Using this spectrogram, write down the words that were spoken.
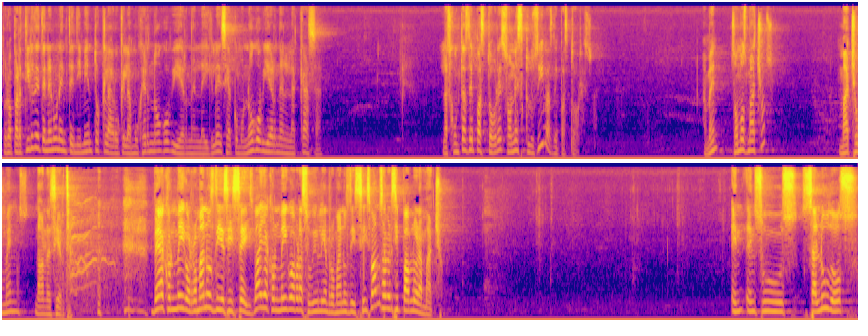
Pero a partir de tener un entendimiento claro que la mujer no gobierna en la iglesia como no gobierna en la casa, las juntas de pastores son exclusivas de pastores. Amén. ¿Somos machos? Macho menos. No, no es cierto. Vea conmigo, Romanos 16. Vaya conmigo, abra su Biblia en Romanos 16. Vamos a ver si Pablo era macho. En, en sus saludos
